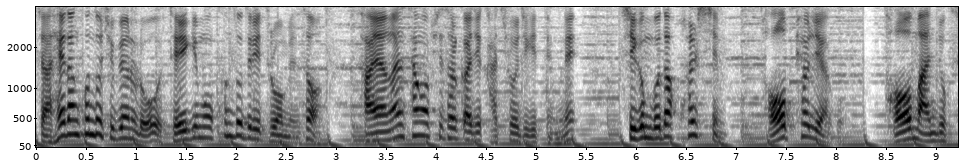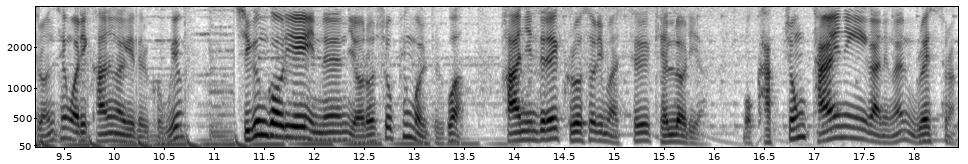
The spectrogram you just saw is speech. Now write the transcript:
자, 해당 콘도 주변으로 대규모 콘도들이 들어오면서 다양한 상업시설까지 갖추어지기 때문에 지금보다 훨씬 더 편리하고 더 만족스러운 생활이 가능하게 될 거고요. 지금 거리에 있는 여러 쇼핑몰들과 한인들의 그로서리 마트, 갤러리아, 뭐 각종 다이닝이 가능한 레스토랑,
